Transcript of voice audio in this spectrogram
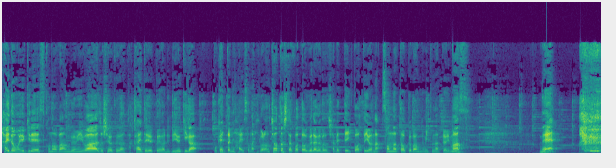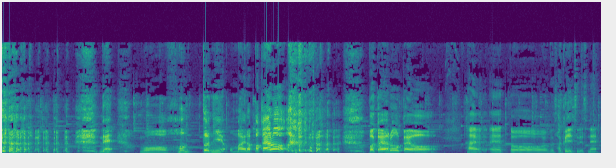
はい、どうもゆきです。この番組は、女子力が高いとよく言われるゆきが、ポケットに入りそうな日頃のちょっとしたことをグダグダと喋っていこうというような、そんなトーク番組となっております。ね。ね。もう、本当に、お前らバカ野郎 バカ野郎かよ。はい、えーっと、昨日ですね、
